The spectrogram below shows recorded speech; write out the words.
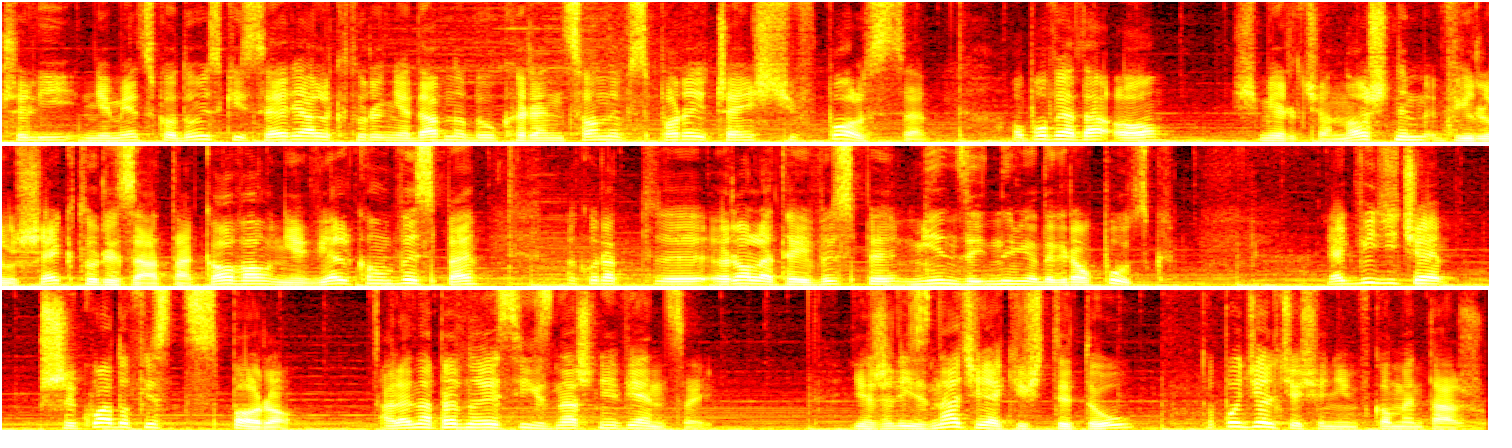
czyli niemiecko-duński serial, który niedawno był kręcony w sporej części w Polsce. Opowiada o śmiercionośnym wirusie, który zaatakował niewielką wyspę. Akurat y, rolę tej wyspy innymi odegrał Puck. Jak widzicie, przykładów jest sporo, ale na pewno jest ich znacznie więcej. Jeżeli znacie jakiś tytuł, to podzielcie się nim w komentarzu.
